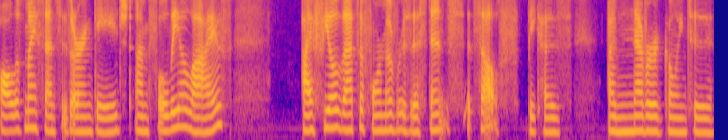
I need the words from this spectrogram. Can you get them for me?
all of my senses are engaged. I'm fully alive. I feel that's a form of resistance itself because I'm never going to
